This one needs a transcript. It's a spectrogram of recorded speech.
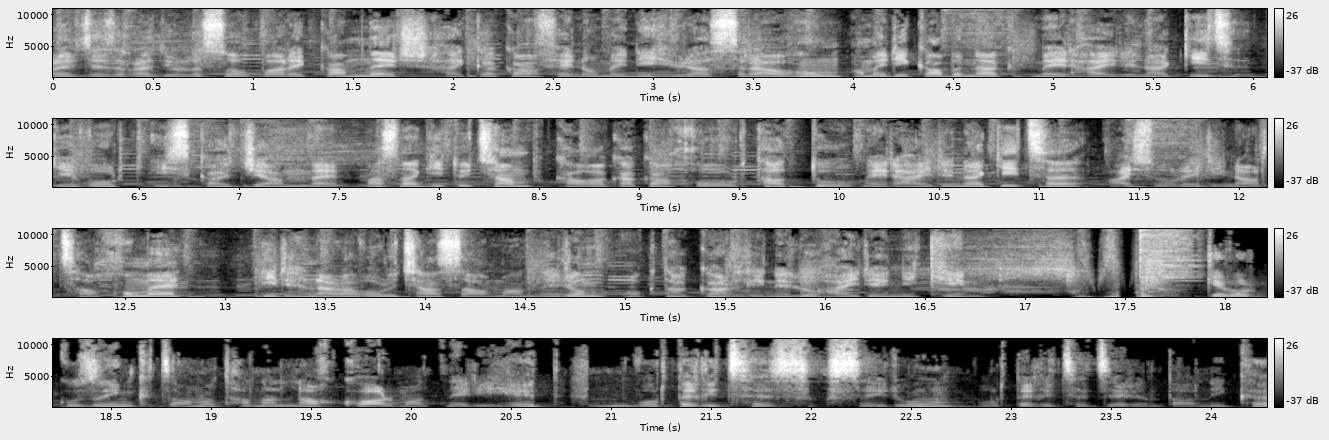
Բարև ձեզ ռադիո լսող բարեկամներ, հայկական ֆենոմենի հյուրասրահում ամերիկաբնակ մեր հայրենակից Գևորգ Իսկաջյանն է։ Մասնագիտությամբ քաղաքական խորհրդատու մեր հայրենակիցը այս օրերին Արցախում է իր հնարավորության սահմաններում օգտակար լինելու հայրենիքին։ Գևորգ կուզեինք ծանոթանալ նախ քո արմատների հետ, որտեղից ես սերում, որտեղից է ձեր ընտանիքը։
